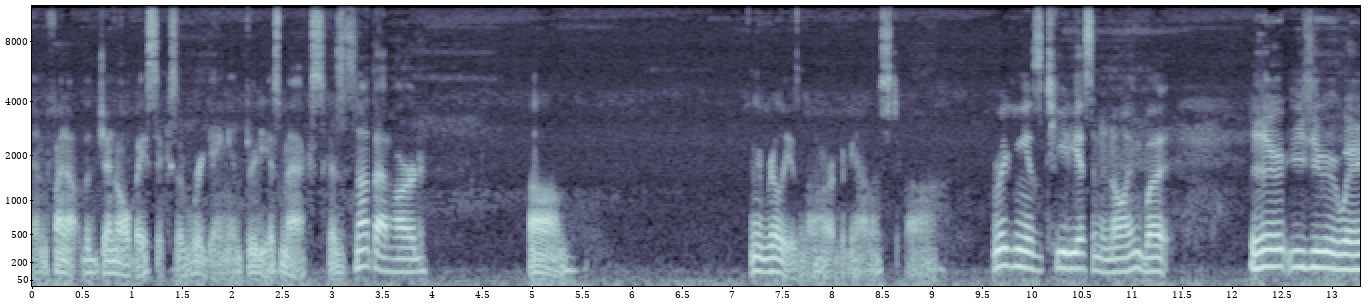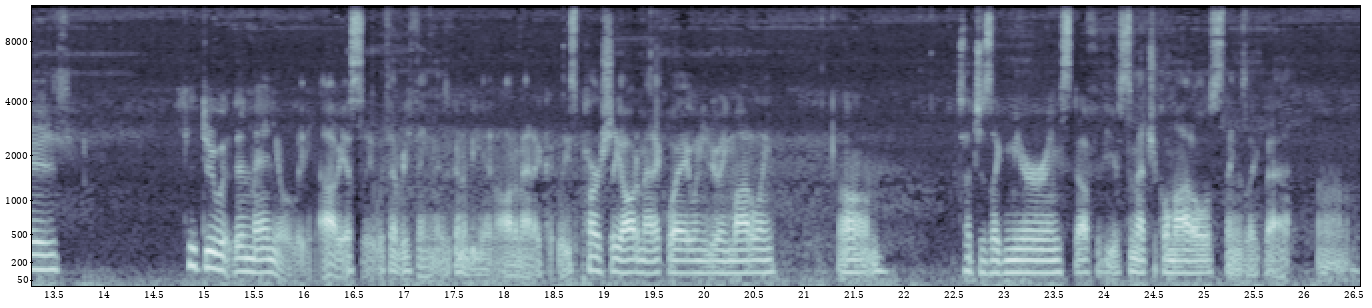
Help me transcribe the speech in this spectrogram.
and find out the general basics of rigging in 3ds Max because it's not that hard. Um, it really isn't that hard to be honest. Uh, rigging is tedious and annoying, but there are easier ways to do it than manually. Obviously, with everything, there's going to be an automatic, at least partially automatic way when you're doing modeling. um, such as like mirroring stuff if you have symmetrical models, things like that. Um,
